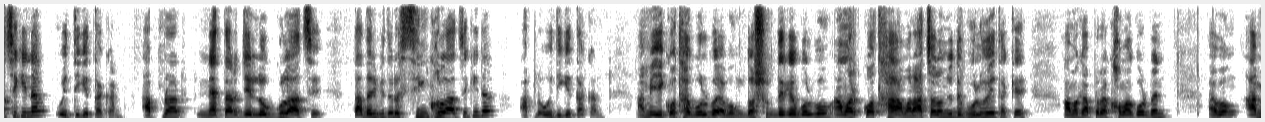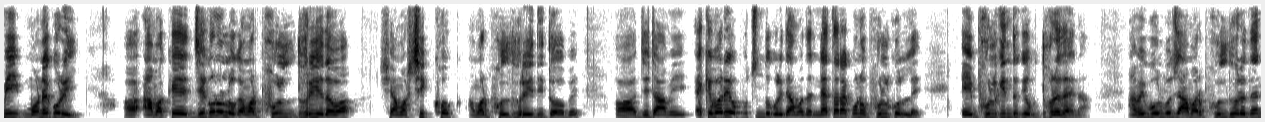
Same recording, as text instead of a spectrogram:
আছে কিনা ওই দিকে তাকান। আপনার নেতার যে লোকগুলো আছে, তাদের ভিতরে শৃঙ্খলা আছে কিনা, আপনি ওই দিকে তাকান। আমি এই কথা বলব এবং দর্শকদেরকে বলব, আমার কথা, আমার আচরণ যদি ভুল হয়ে থাকে, আমাকে আপনারা ক্ষমা করবেন এবং আমি মনে করি আমাকে যে কোনো লোক আমার ভুল ধরিয়ে দেওয়া, সে আমার শিক্ষক, আমার ভুল ধরিয়ে দিতে হবে যেটা আমি একেবারেই অপছন্দ করি যে আমাদের নেতারা কোনো ভুল করলে, এই ভুল কিন্তু কেউ ধরে দেয় না। আমি বলব যে আমার ভুল ধরে দেন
